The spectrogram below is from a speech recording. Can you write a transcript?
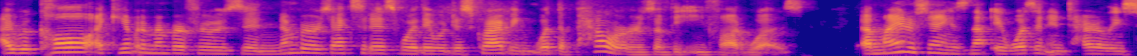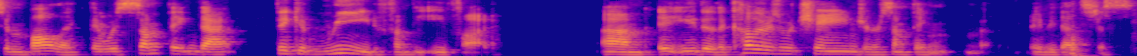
I recall, I can't remember if it was in Numbers, Exodus, where they were describing what the powers of the ephod was. Uh, my understanding is not it wasn't entirely symbolic. There was something that they could read from the ephod. Um, it, either the colors would change or something. Maybe that's just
